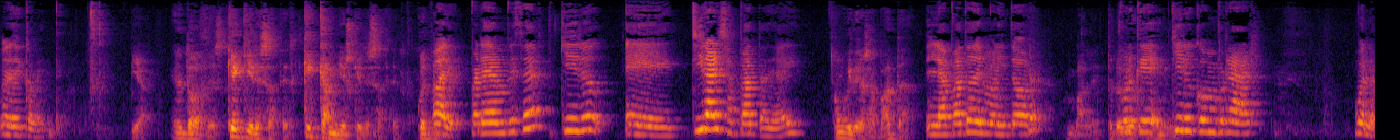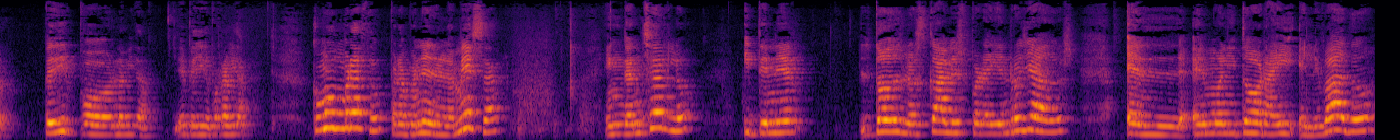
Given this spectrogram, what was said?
Básicamente. Bien. Entonces, ¿qué quieres hacer? ¿Qué cambios quieres hacer? Cuéntame. Vale, para empezar quiero eh, tirar esa pata de ahí. ¿Cómo que tiras esa pata? La pata del monitor. Vale, pero Porque mm, quiero comprar... Bueno, pedir por Navidad. He pedido por Navidad. Como un brazo para poner en la mesa, engancharlo y tener todos los cables por ahí enrollados, el, el monitor ahí elevado,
